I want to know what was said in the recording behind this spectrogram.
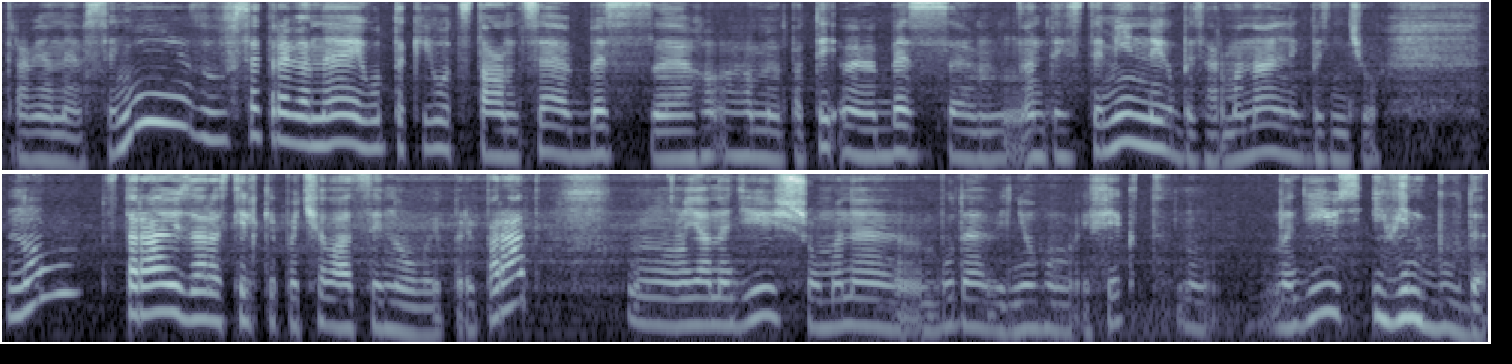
трав'яне все. Ні, все трав'яне, і от такий от стан. Це без е, гомеопати, е, без ем, антигістамінних, без гормональних, без нічого. Ну, стараюсь зараз тільки почала цей новий препарат. Я надіюсь, що в мене буде від нього ефект. Ну, надіюсь, і він буде.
